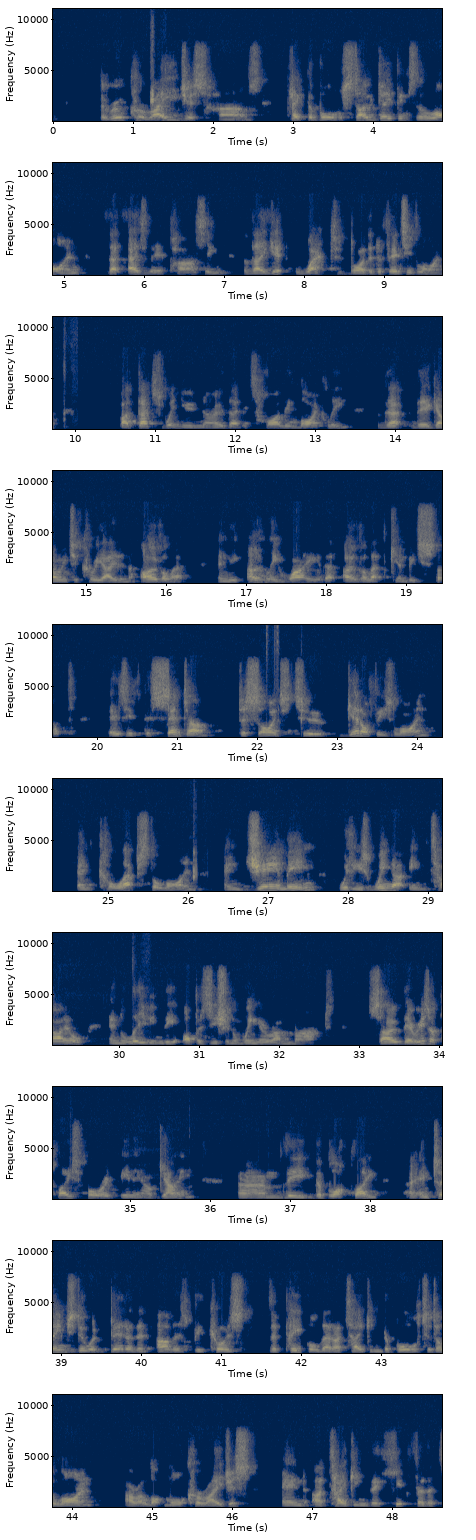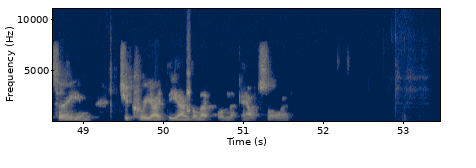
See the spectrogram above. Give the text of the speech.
The real courageous halves take the ball so deep into the line that as they're passing, they get whacked by the defensive line. But that's when you know that it's highly likely that they're going to create an overlap. And the only way that overlap can be stopped is if the centre decides to get off his line and collapse the line and jam in with his winger in tail and leaving the opposition winger unmarked. So there is a place for it in our game, um, the the block play, and teams do it better than others because the people that are taking the ball to the line are a lot more courageous and are taking the hit for the team to create the overlap on the outside.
